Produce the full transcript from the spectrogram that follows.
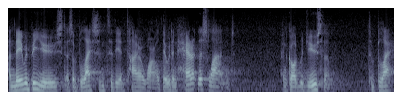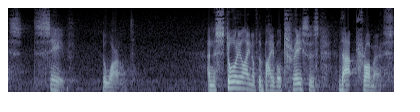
and they would be used as a blessing to the entire world. They would inherit this land, and God would use them to bless, to save the world. And the storyline of the Bible traces that promise.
